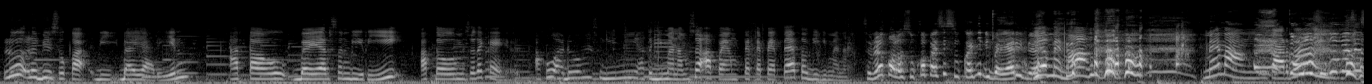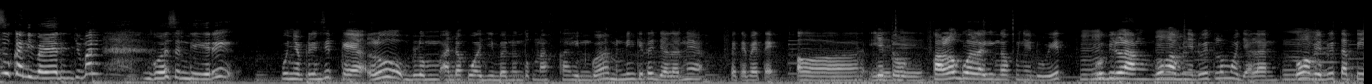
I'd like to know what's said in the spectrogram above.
lu lebih suka dibayarin atau bayar sendiri? Atau misalnya kayak aku ada uangnya segini atau gimana? Maksudnya apa yang PT-PT atau gimana? sebenarnya kalau suka pasti sukanya dibayarin ya. Ya memang, memang karena kalau suka pasti suka dibayarin cuman gue sendiri punya prinsip kayak lu belum ada kewajiban untuk nafkahin gue mending kita jalannya PT-PT oh iya gitu kalau gue lagi nggak punya duit Mm-mm. gue bilang gue nggak punya duit lu mau jalan gue Mm. nggak punya duit tapi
